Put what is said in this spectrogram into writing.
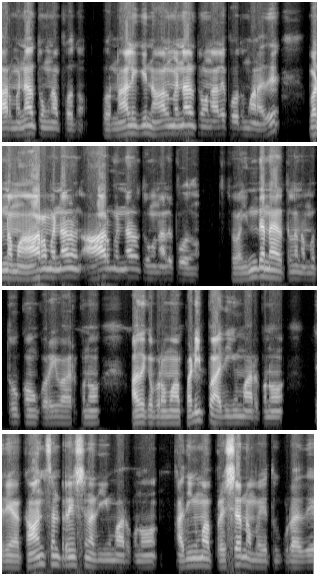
ஆறு மணி நேரம் தூங்கினா போதும். ஒரு நாளைக்கு நாலு மணி நேரம் தூங்கினாலே போதுமானது. பட் நம்ம ஆறு மணி நேரம் ஆறு மணி நேரம் தூங்கினாலே போதும். ஸோ இந்த நேரத்தில் நம்ம தூக்கம் குறைவாக இருக்கணும். அதுக்கப்புறமா படிப்பு அதிகமாக இருக்கணும். சரியா? கான்சன்ட்ரேஷன் அதிகமாக இருக்கணும். அதிகமாக ப்ரெஷர் நம்ம ஏற்றுக்கக்கூடாது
